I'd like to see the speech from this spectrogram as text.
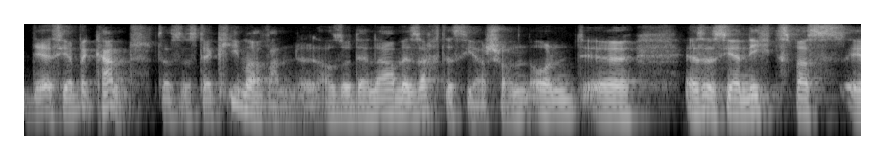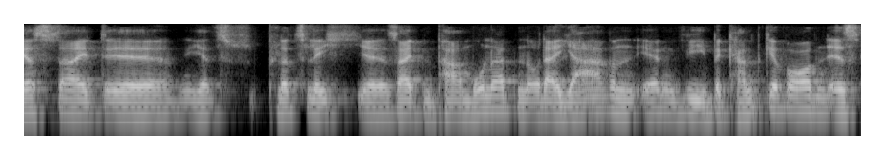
der ist ja bekannt. Das ist der Klimawandel. Also der Name sagt es ja schon. Und äh, es ist ja nichts, was erst seit äh, jetzt plötzlich äh, seit ein paar Monaten oder Jahren irgendwie bekannt geworden ist,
